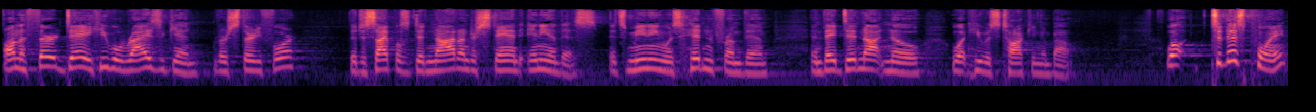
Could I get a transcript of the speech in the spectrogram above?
On the third day, he will rise again. Verse 34 The disciples did not understand any of this, its meaning was hidden from them, and they did not know what he was talking about. Well, to this point,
